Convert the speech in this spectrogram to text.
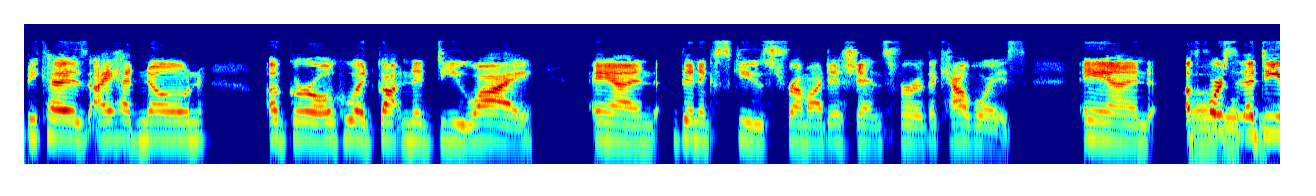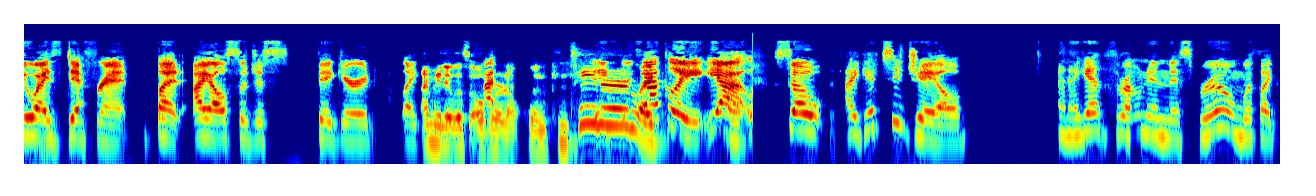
because i had known a girl who had gotten a DUI and been excused from auditions for the Cowboys. And of oh, course, a DUI is different, but I also just figured like I mean, it was over I, an open container. Exactly. Like, yeah. So I get to jail and I get thrown in this room with like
